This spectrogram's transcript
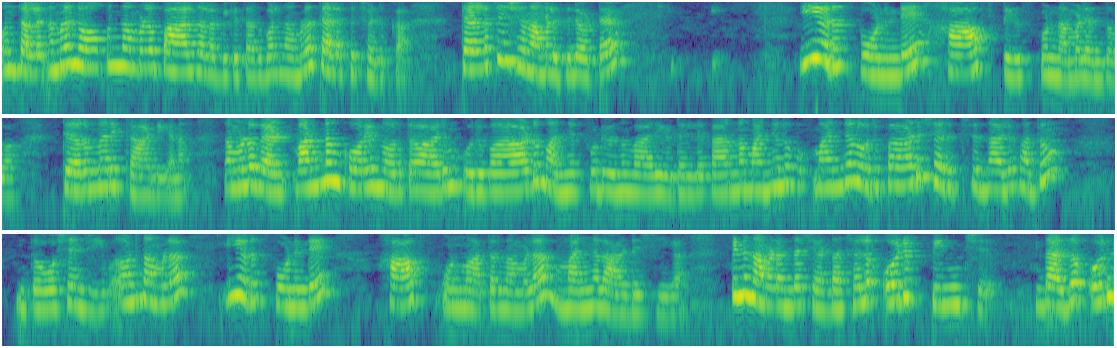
ഒന്ന് തിള നമ്മൾ നോർമൽ നമ്മൾ പാൽ തിളപ്പിക്കുന്നത് അതുപോലെ നമ്മൾ തിളപ്പിച്ചെടുക്കുക. തിളച്ച ശേഷം നമ്മൾ ഇതിലോട്ട് ഈ ഒരു സ്പൂണിന്റെ ഹാഫ് ടീസ്പൂൺ നമ്മൾ എന്തുവാ? ടെർമറിക് ആഡ് ചെയ്യണം. നമ്മൾ വണ്ണം കുറയുന്ന ഓർത്ത് ആരും ഒരുപാട് മഞ്ഞൾപ്പൊടി ഒന്നും വാരി ഇടല്ല കാരണം മഞ്ഞൾ മഞ്ഞൾ ഒരുപാട് ചരിച്ചെന്നാലും അതും ദോഷം ചെയ്യും. അതുകൊണ്ട് നമ്മൾ ഈ ഒരു സ്പൂണിന്റെ ഹാഫ് സ്പൂൺ മാത്രം നമ്മൾ മഞ്ഞൾ ആഡ് ചെയ്യുക. പിന്നെ നമ്മൾ എന്താ ചെയ്യേണ്ടത് വെച്ചാൽ ഒരു പിഞ്ച് അതായത് ഒരു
